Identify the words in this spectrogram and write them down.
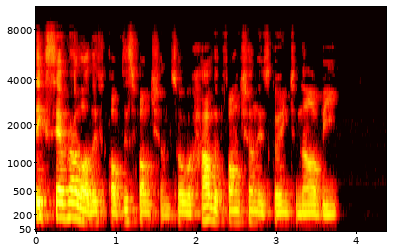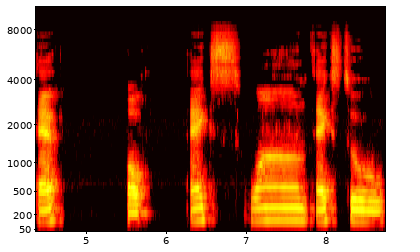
take several of this, of this function. So have the function is going to now be f of x1, x2,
